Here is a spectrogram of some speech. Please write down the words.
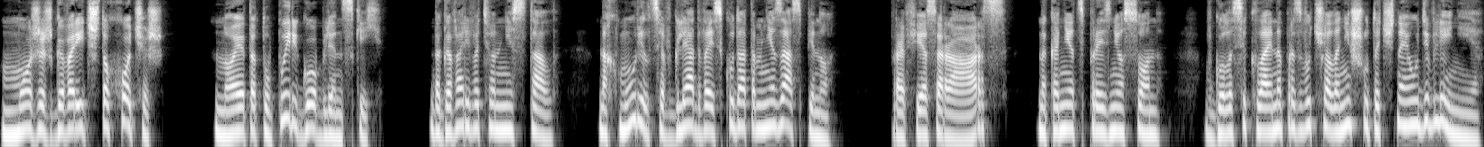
«Можешь говорить, что хочешь, но это тупырь гоблинский». Договаривать он не стал. Нахмурился, вглядываясь куда-то мне за спину. «Профессор Арс», — наконец произнес он. В голосе Клайна прозвучало нешуточное удивление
